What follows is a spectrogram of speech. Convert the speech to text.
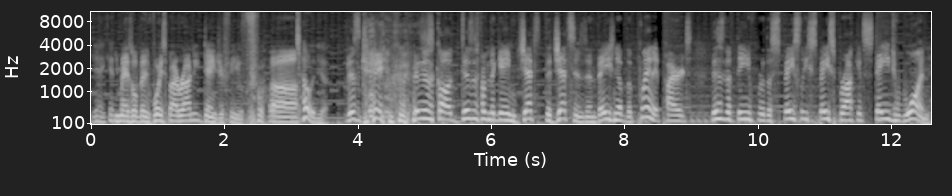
Yeah, you get. You may as well have been voiced by Rodney Dangerfield. Uh, I'm telling you. this game, this is called, this is from the game Jets, The Jetsons, Invasion of the Planet Pirates. This is the theme for the Spacely Space Sprocket Stage 1.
